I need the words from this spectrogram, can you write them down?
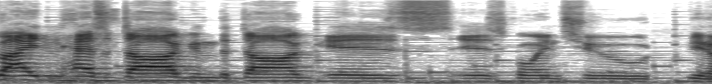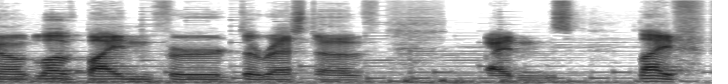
Biden has a dog, and the dog is is going to, you know, love Biden for the rest of Biden's life,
